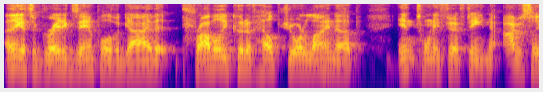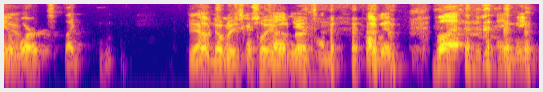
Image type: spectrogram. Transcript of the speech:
I think it's a great example of a guy that probably could have helped your lineup in 2015. Now, obviously, it worked. Like, yeah, no nobody's complaining about all good. But saying,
